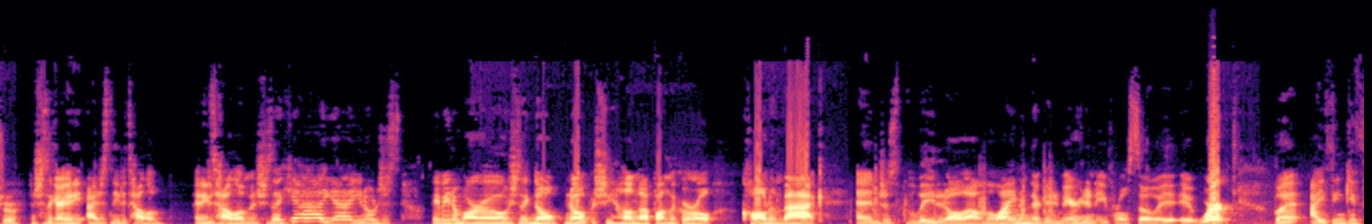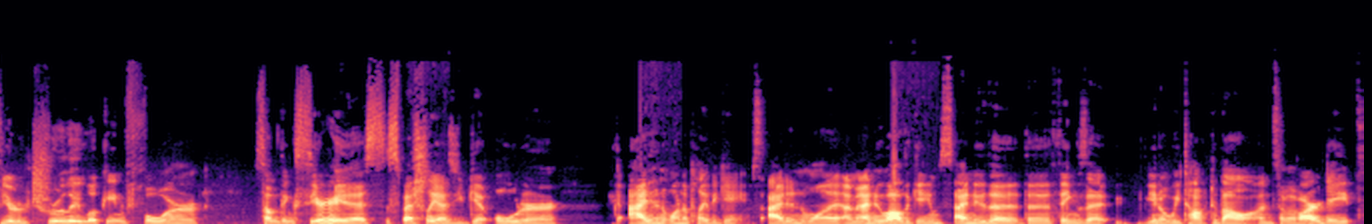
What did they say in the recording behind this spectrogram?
sure. and she's like I, I just need to tell him And you tell him, and she's like, yeah, yeah, you know, just maybe tomorrow. She's like, no, nope. She hung up on the girl, called him back, and just laid it all out on the line. And they're getting married in April, so it, it worked. But I think if you're truly looking for something serious, especially as you get older, I didn't want to play the games. I didn't want. I mean, I knew all the games. I knew the the things that you know we talked about on some of our dates.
